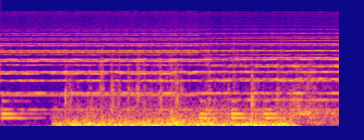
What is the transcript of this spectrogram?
Thank you.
